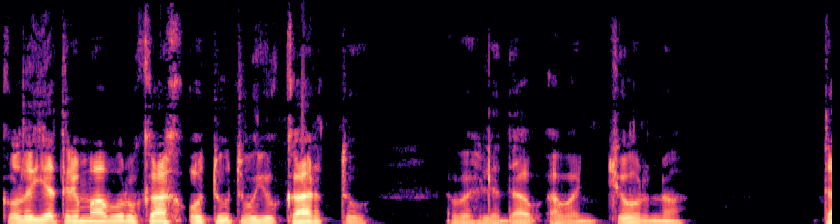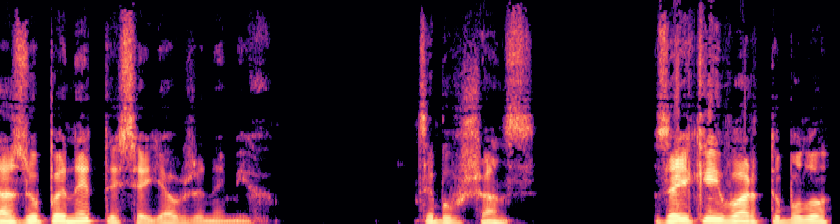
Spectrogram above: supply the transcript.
коли я тримав у руках оту твою карту, виглядав авантюрно, та зупинитися я вже не міг. Це був шанс, за який варто було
